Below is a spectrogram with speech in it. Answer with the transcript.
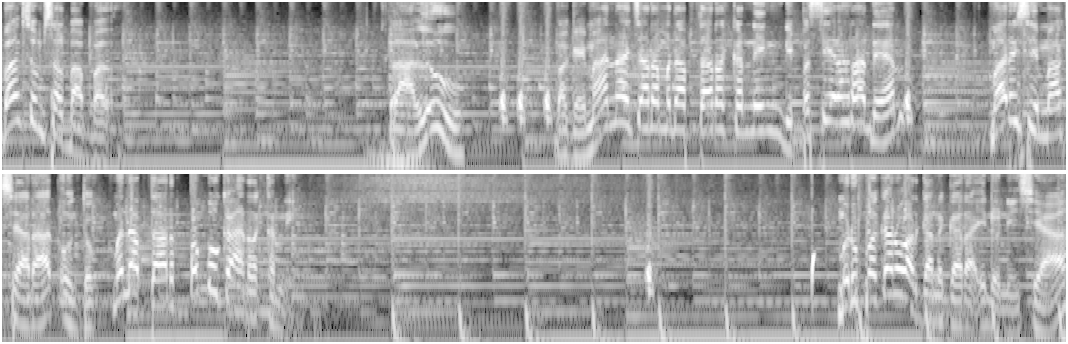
Bank Sumsel Bubble. Lalu, bagaimana cara mendaftar rekening di Pesirah Raden? Mari simak syarat untuk mendaftar pembukaan rekening. Merupakan warga negara Indonesia,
